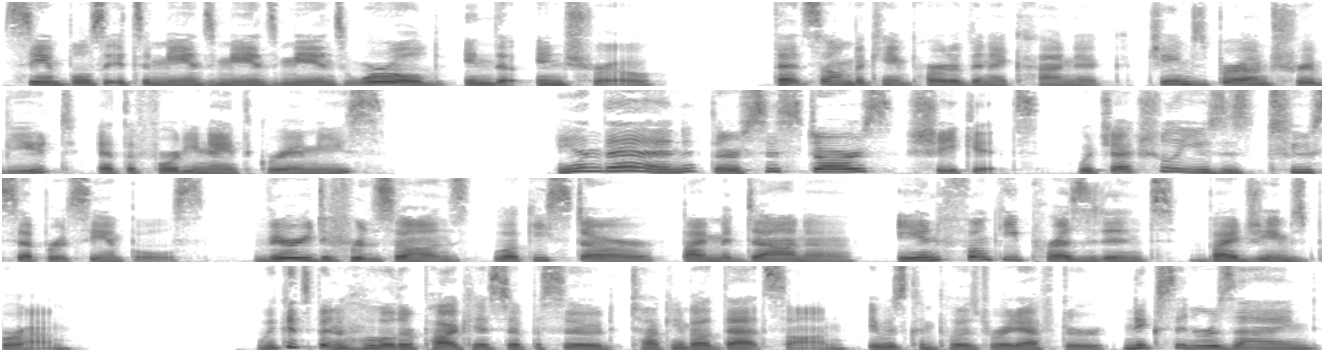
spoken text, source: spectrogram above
samples It's a Man's Man's Man's World in the intro. That song became part of an iconic James Brown tribute at the 49th Grammys. And then there's Sistar's Shake It, which actually uses two separate samples. Very different songs Lucky Star by Madonna and Funky President by James Brown. We could spend a whole other podcast episode talking about that song. It was composed right after Nixon resigned.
